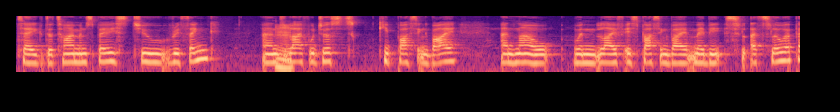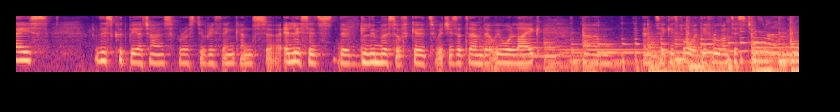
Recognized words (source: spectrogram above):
take the time and space to rethink, and Mm. life would just keep passing by. And now, when life is passing by, maybe at slower pace, this could be a chance for us to rethink and uh, elicit the glimmers of good, which is a term that we all like, um, and take it forward if we want us to.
